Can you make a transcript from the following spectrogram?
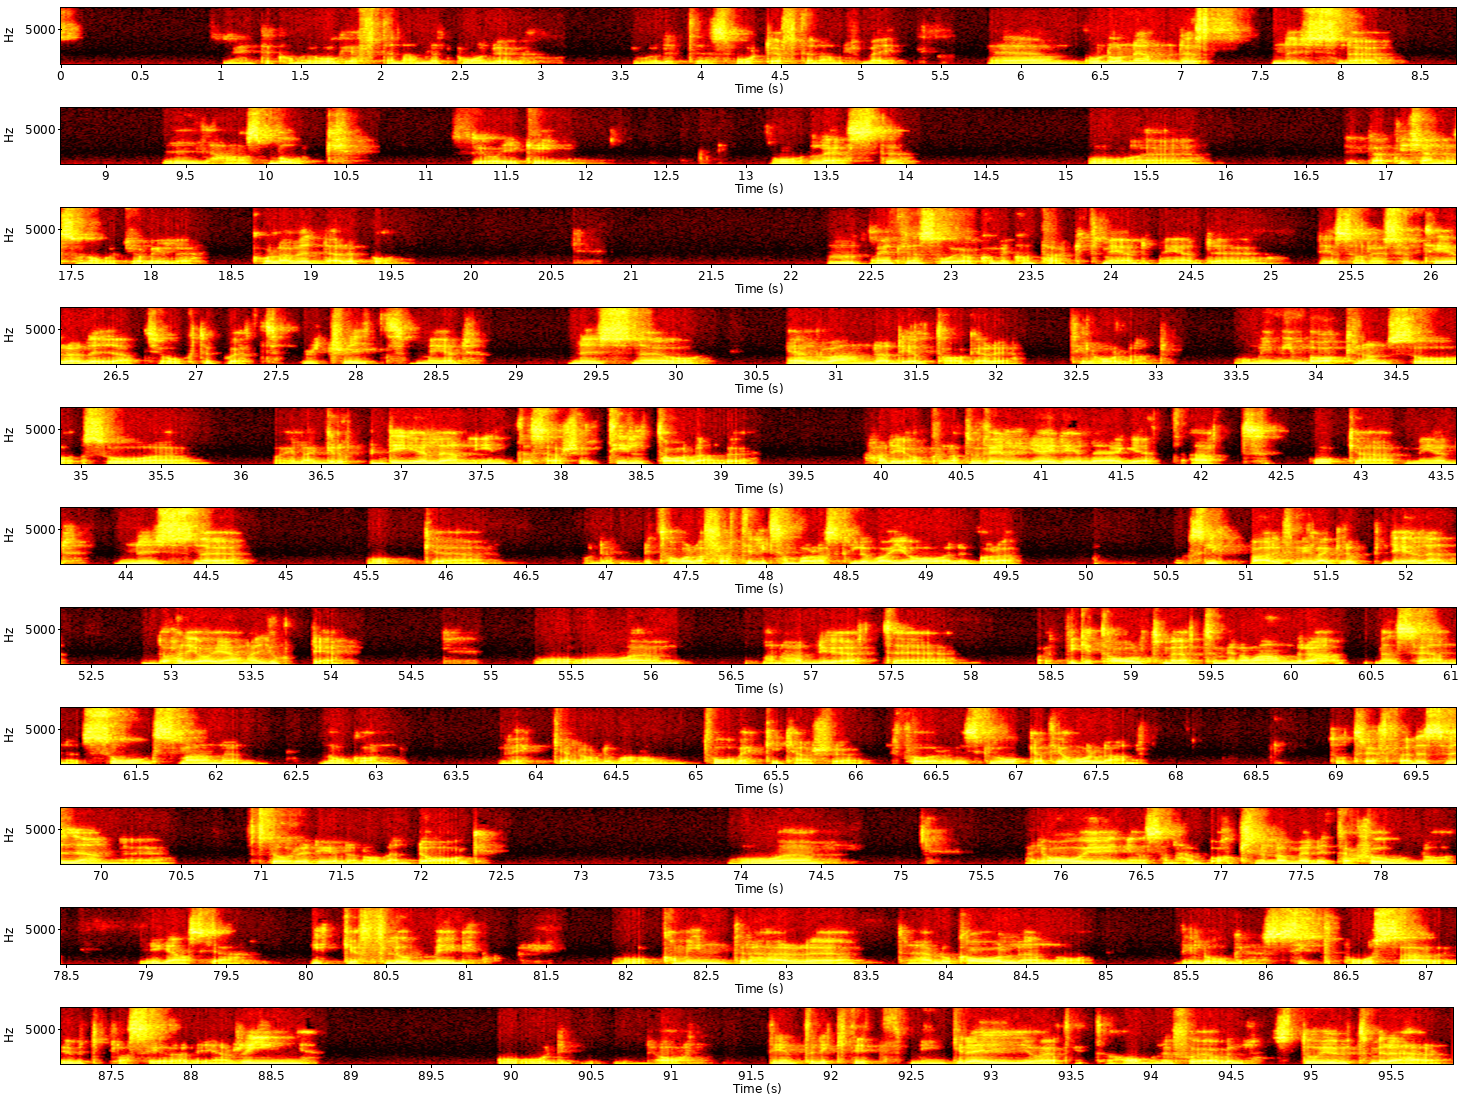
som jag inte kommer ihåg efternamnet på nu. Det var lite svårt efternamn för mig. Ehm, och då nämndes Nysnö i hans bok. Så jag gick in och läste och eh, tyckte att det kändes som något jag ville kolla vidare på. Mm. Det var egentligen så jag kom i kontakt med, med eh, det som resulterade i att jag åkte på ett retreat med Nysnö och elva andra deltagare till Holland. Och med min bakgrund så, så eh, var hela gruppdelen inte särskilt tilltalande. Hade jag kunnat välja i det läget att åka med nysnö och, eh, och betala för att det liksom bara skulle vara jag eller bara slippa liksom hela gruppdelen, då hade jag gärna gjort det. Och, och eh, man hade ju ett, eh, ett digitalt möte med de andra, men sen sågs man någon vecka, eller om det var någon, två veckor kanske, före vi skulle åka till Holland. Då träffades vi en eh, större delen av en dag. Och eh, jag har ju ingen sån här bakgrund av meditation och är ganska icke flummig. Och kom in till, det här, eh, till den här lokalen och det låg sittpåsar utplacerade i en ring. Och, ja, det är inte riktigt min grej och jag tänkte, nu får jag väl stå ut med det här.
